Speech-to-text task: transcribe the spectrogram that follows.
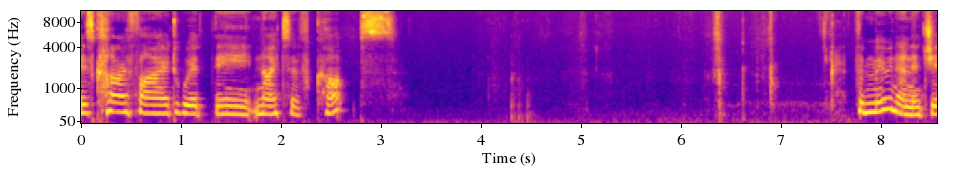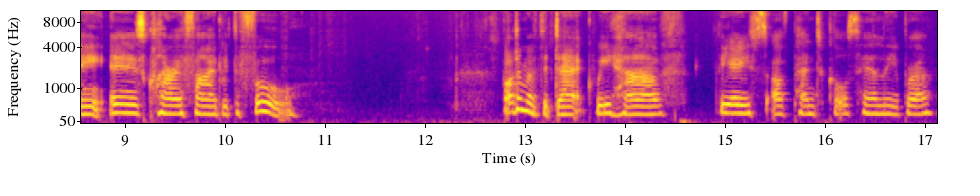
is clarified with the Knight of Cups. The moon energy is clarified with the Fool. Bottom of the deck, we have the Ace of Pentacles here, Libra.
